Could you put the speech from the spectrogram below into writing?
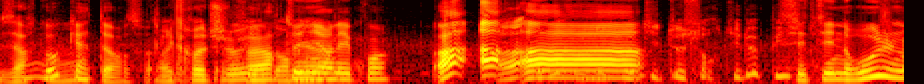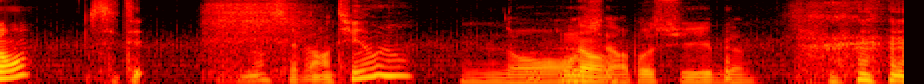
Zarco 14. Avec Rocho, Il va falloir tenir un. les points. Ah ah Ah, ah une petite sortie de piste. C'était une rouge, non? C'était. Non, c'est Valentino, non? Non, Non. c'est impossible.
